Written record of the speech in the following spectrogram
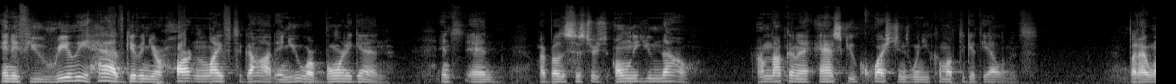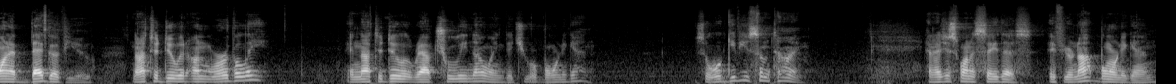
And if you really have given your heart and life to God and you are born again, and, and my brothers and sisters, only you know. I'm not going to ask you questions when you come up to get the elements. But I want to beg of you not to do it unworthily and not to do it without truly knowing that you were born again. So we'll give you some time. And I just want to say this if you're not born again,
